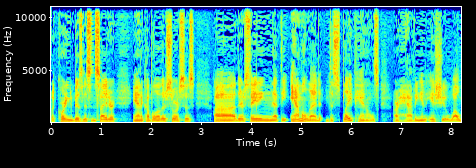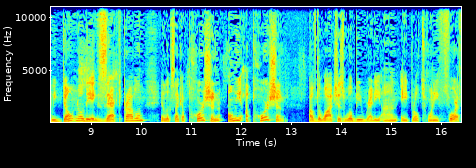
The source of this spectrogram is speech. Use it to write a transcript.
According to Business Insider and a couple other sources, uh, they're saying that the AMOLED display panels are having an issue. While we don't know the exact problem, it looks like a portion, only a portion of the watches will be ready on April 24th.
